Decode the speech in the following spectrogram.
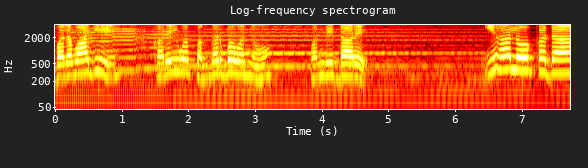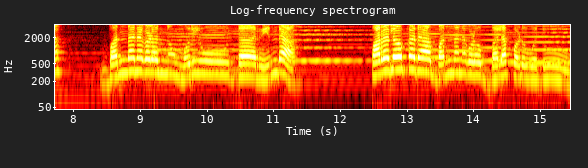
ಬಲವಾಗಿ ಕರೆಯುವ ಸಂದರ್ಭವನ್ನು ಹೊಂದಿದ್ದಾರೆ. ಇಹಲೋಕದ ಬಂಧನಗಳನ್ನು ಮುರಿಯುವುದರಿಂದ ಪರಲೋಕದ ಬಂಧನಗಳು ಬಲಪಡುವುದು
